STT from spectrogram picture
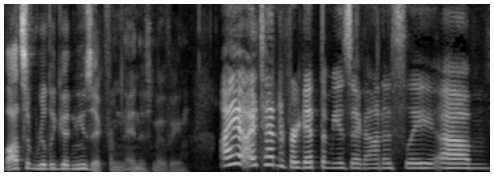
lots of really good music from in this movie. I, I tend to forget the music, honestly. Um,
